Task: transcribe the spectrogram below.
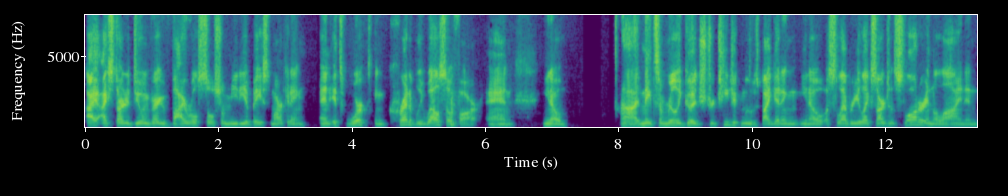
I, I started doing very viral social media based marketing and it's worked incredibly well so far. And you know uh, I made some really good strategic moves by getting, you know, a celebrity like Sergeant Slaughter in the line and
